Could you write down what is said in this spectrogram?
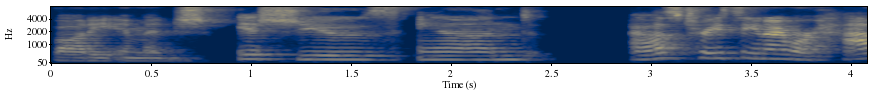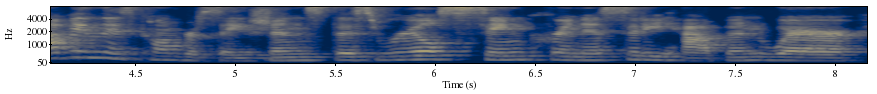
body image issues. And as Tracy and I were having these conversations, this real synchronicity happened where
